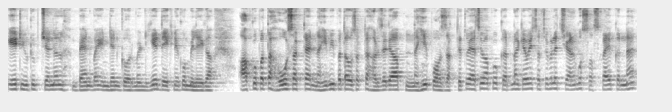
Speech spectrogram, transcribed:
eight YouTube channel ban by Indian government ये देखने को मिलेगा। आपको पता हो सकता है, नहीं भी पता हो सकता, हर जगह आप नहीं पहुँच सकते। तो ऐसे में आपको करना क्या भाई, सबसे पहले चैनल को सब्सक्राइब करना है,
